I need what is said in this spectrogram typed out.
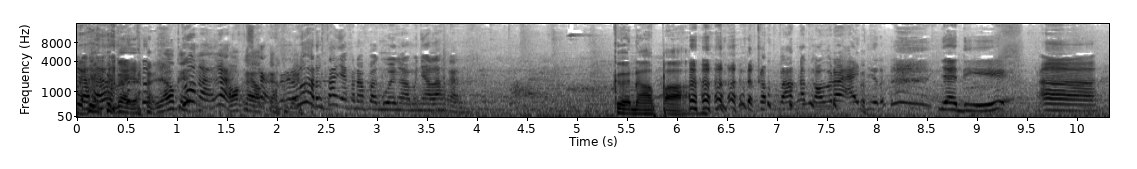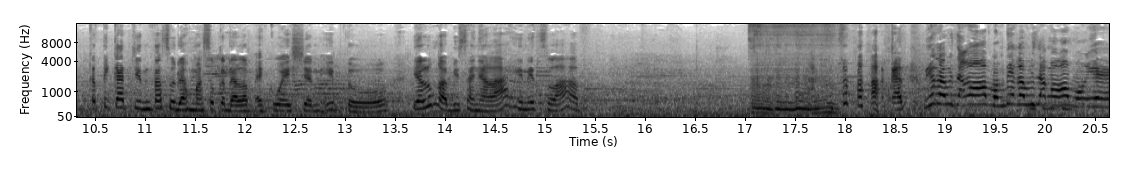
Enggak. Enggak ya? Ya, oke. Gue enggak, enggak. Oke, oke. Lu harus tanya kenapa gue enggak menyalahkan. Kenapa? Deket banget ngobrol anjir. Jadi, eh, ketika cinta sudah masuk ke dalam equation itu, ya lu nggak bisa nyalahin it's love. kan dia nggak bisa ngomong dia nggak bisa ngomong ya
